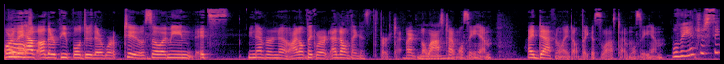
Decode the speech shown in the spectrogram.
or they have other people do their work too. So, I mean, it's, you never know. I don't think we're, I don't think it's the first time, the last time we'll see him. I definitely don't think it's the last time we'll see him. Well, the interesting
